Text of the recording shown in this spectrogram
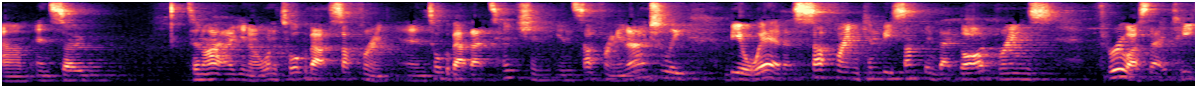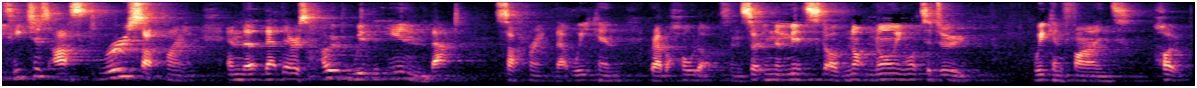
Um, and so tonight, you know, I want to talk about suffering and talk about that tension in suffering and actually be aware that suffering can be something that God brings through us, that He teaches us through suffering, and that, that there is hope within that suffering that we can grab a hold of. And so, in the midst of not knowing what to do, we can find hope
